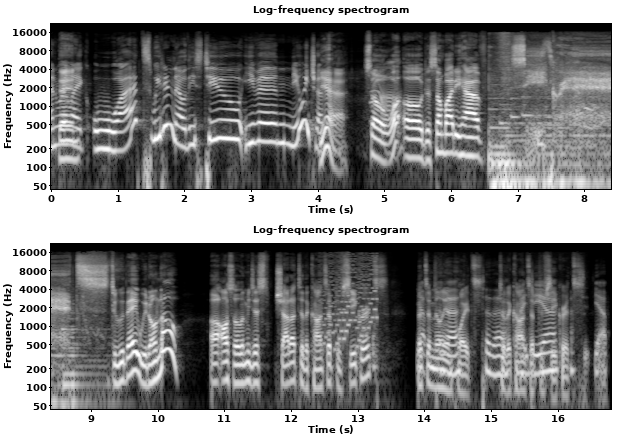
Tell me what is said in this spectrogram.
And we're like, what? We didn't know these two even knew each other. Yeah. So, uh oh, does somebody have secrets? Do they? We don't know. Uh, also, let me just shout out to the concept of secrets. That's Yep, a to million the- points to the, to the concept of secrets. Yep.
